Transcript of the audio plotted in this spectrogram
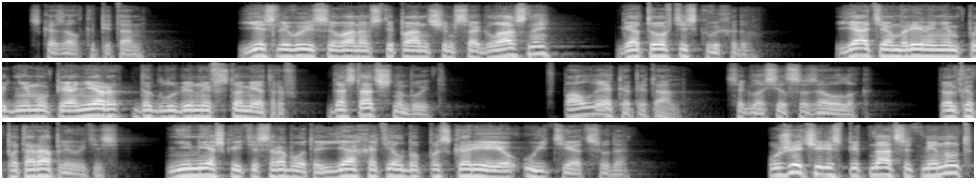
— сказал капитан. «Если вы с Иваном Степановичем согласны...» Готовьтесь к выходу. Я тем временем подниму пионер до глубины в сто метров. Достаточно будет? Вполне, капитан, согласился зоолог. Только поторапливайтесь. Не мешкайте с работой. Я хотел бы поскорее уйти отсюда. Уже через 15 минут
